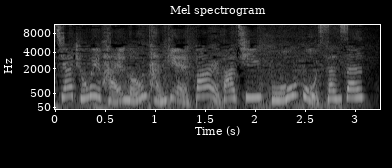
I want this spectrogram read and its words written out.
嘉诚魏牌龙潭店八二八七五五三三。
